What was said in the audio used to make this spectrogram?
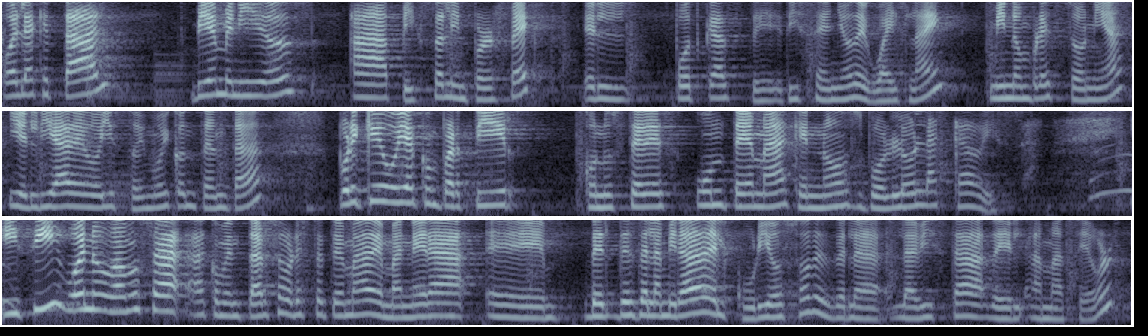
Hola, ¿qué tal? Bienvenidos a Pixel Imperfect, el podcast de diseño de Wiseline. Mi nombre es Sonia y el día de hoy estoy muy contenta porque voy a compartir con ustedes un tema que nos voló la cabeza. Y sí, bueno, vamos a, comentar sobre este tema de manera, eh, desde la mirada del curioso, desde la, vista del amateur.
